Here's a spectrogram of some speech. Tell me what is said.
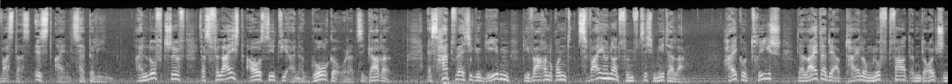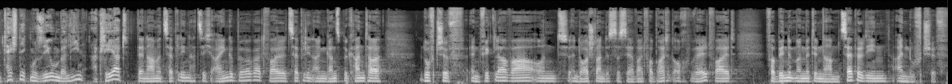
was das ist, ein Zeppelin. Ein Luftschiff, das vielleicht aussieht wie eine Gurke oder Zigarre. Es hat welche gegeben, die waren rund 250 Meter lang. Heiko Triesch, der Leiter der Abteilung Luftfahrt im Deutschen Technikmuseum Berlin, erklärt, Der Name Zeppelin hat sich eingebürgert, weil Zeppelin ein ganz bekannter Luftschiffentwickler war und in Deutschland ist es sehr weit verbreitet, auch weltweit verbindet man mit dem Namen Zeppelin ein Luftschiff.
